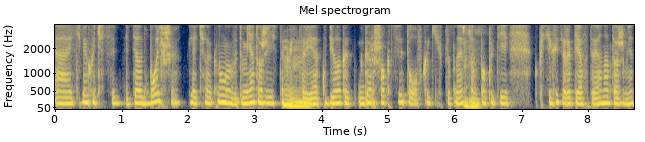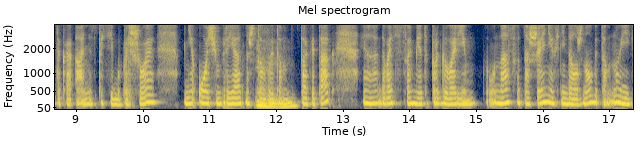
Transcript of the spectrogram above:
э, тебе хочется сделать больше для человека. Ну, вот у меня тоже есть такая mm-hmm. история. Я купила как горшок цветов каких-то, знаешь, mm-hmm. там по пути к психотерапевту. И она тоже мне такая, Аня, спасибо большое. Мне очень приятно, что mm-hmm. вы там так и так. Э, давайте с вами это проговорим. У нас в отношениях не должно быть там... Ну, и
